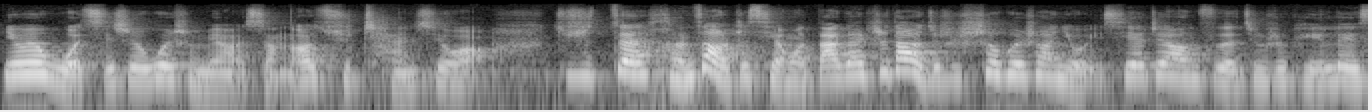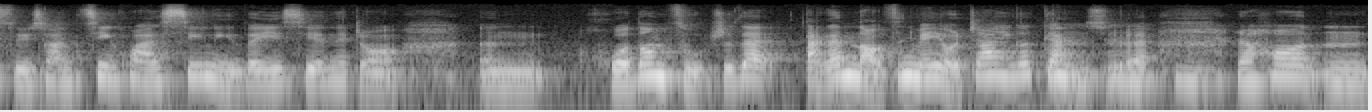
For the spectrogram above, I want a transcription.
因为我其实为什么要想到去禅修啊？就是在很早之前，我大概知道，就是社会上有一些这样子，就是可以类似于像净化心灵的一些那种，嗯。活动组织在大概脑子里面有这样一个感觉，然后嗯，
